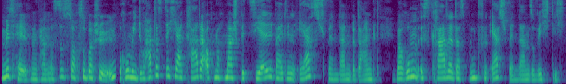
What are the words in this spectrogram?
mithelfen kann. Das ist doch super schön. Romy, du hattest dich ja gerade auch noch mal speziell bei den Erstspendern bedankt. Warum ist gerade das Blut von Erstspendern so wichtig?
